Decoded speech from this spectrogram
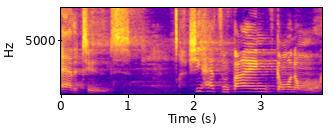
attitudes. She had some things going on.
